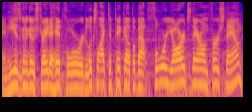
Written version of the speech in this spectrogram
and he is going to go straight ahead forward. Looks like to pick up about four yards there on first down,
